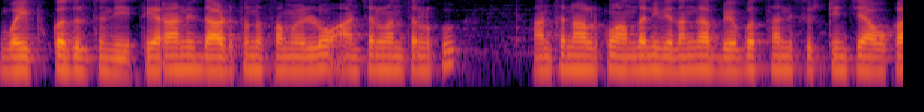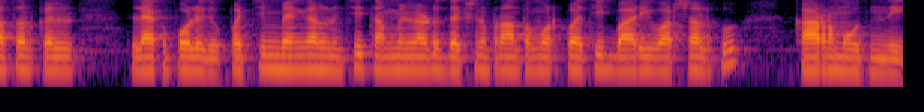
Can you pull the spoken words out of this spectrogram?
వైపు కదులుతుంది. తీరాన్ని దాటుతున్న సమయంలో అంచలంచలకు అంచనాలకు అందని విధంగా బీభత్సాన్ని సృష్టించే అవకాశాలు కల్ లేకపోలేదు. పశ్చిమ బెంగాల్ నుంచి తమిళనాడు దక్షిణ ప్రాంతం వరకు అతి భారీ వర్షాలకు కారణమవుతుంది.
